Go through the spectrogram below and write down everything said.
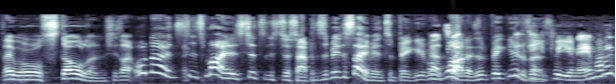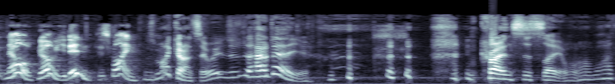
They were all stolen. She's like, oh no, it's it's mine. It's just it just happens to be the same. It's a big it's what? like- it's a big universe." Did you put your name on it? No, no, you didn't. It's mine. It's my currency. How dare you? and Crichton's just like, well, what?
